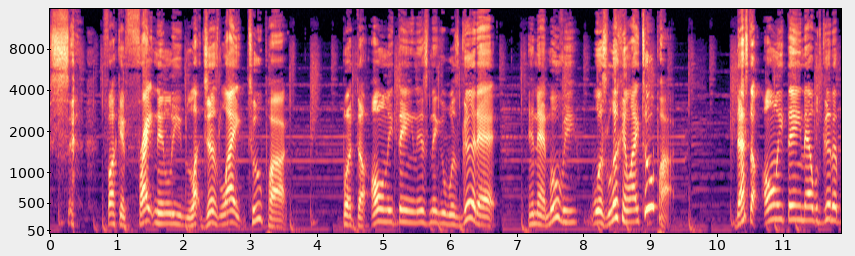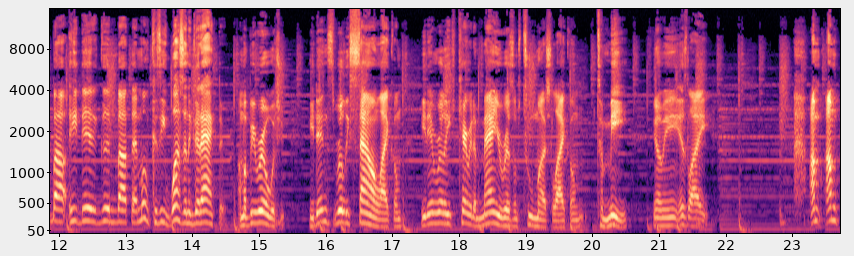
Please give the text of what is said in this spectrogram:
fucking frighteningly just like Tupac. But the only thing this nigga was good at in that movie was looking like Tupac. That's the only thing that was good about he did good about that movie because he wasn't a good actor. I'm gonna be real with you. He didn't really sound like him. He didn't really carry the mannerisms too much like him to me. You know what I mean? It's like I'm I'm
